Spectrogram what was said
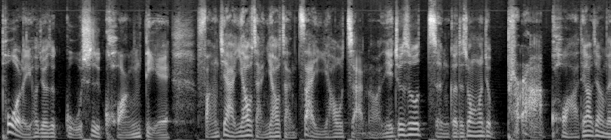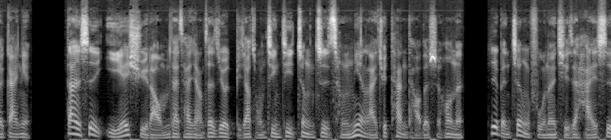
破了以后就是股市狂跌，房价腰斩、腰斩再腰斩啊！也就是说，整个的状况就啪垮掉这样的概念。但是也许啦，我们在猜想，这就比较从经济政治层面来去探讨的时候呢。日本政府呢，其实还是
